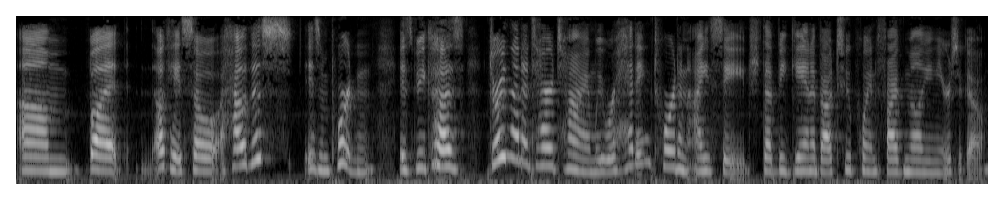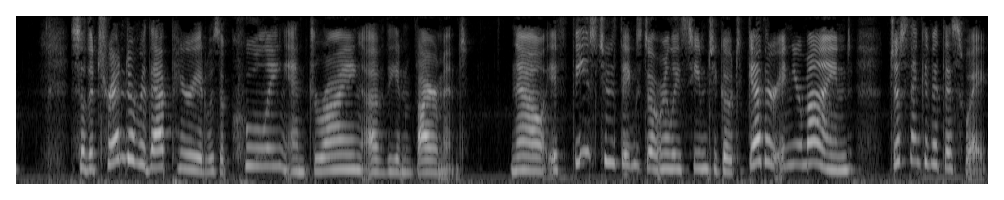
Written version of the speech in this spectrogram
Um, but okay, so how this is important is because during that entire time, we were heading toward an ice age that began about 2.5 million years ago. So the trend over that period was a cooling and drying of the environment. Now, if these two things don't really seem to go together in your mind, just think of it this way.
